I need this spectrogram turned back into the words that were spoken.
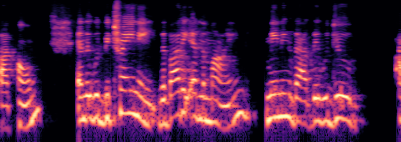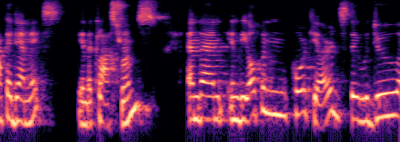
back home. And they would be training the body and the mind, meaning that they would do academics in the classrooms. And then in the open courtyards, they would do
